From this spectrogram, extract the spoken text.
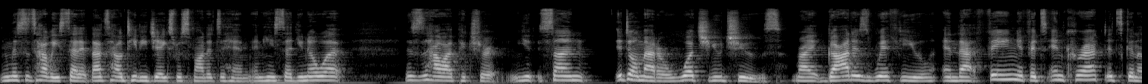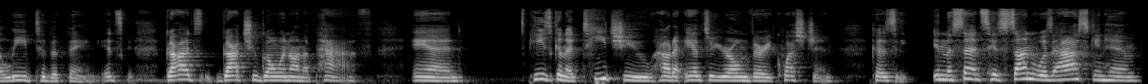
And this is how he said it. That's how TD Jakes responded to him. And he said, You know what? This is how I picture it. You, son, it don't matter what you choose, right? God is with you and that thing if it's incorrect, it's going to lead to the thing. It's God's got you going on a path and he's going to teach you how to answer your own very question cuz in the sense his son was asking him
